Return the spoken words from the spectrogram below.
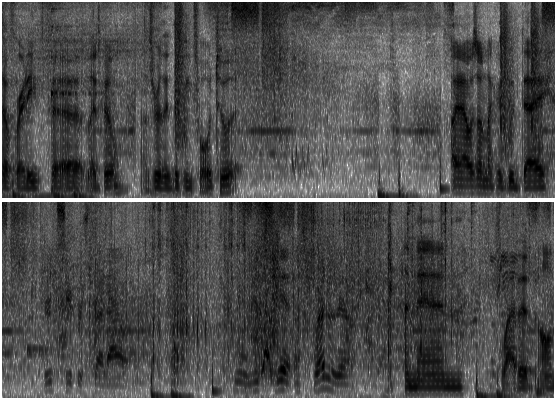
Myself ready for Leadville. I was really looking forward to it. I, I was on like a good day. You're super spread out. Yeah, I spread it out. And then flatted on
